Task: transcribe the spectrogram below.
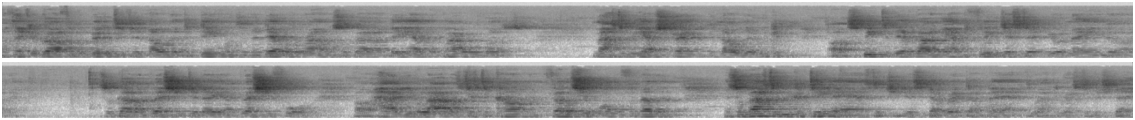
I thank you, God, for the ability to know that the demons and the devils around us, oh God, they have the power of us. Master, we have strength to know that we can uh, speak to them, God, and they have to flee just at your name, God. So, God, I bless you today. I bless you for uh, how you've allowed us just to come and fellowship one with another. And so, Master, we continue to ask that you just direct our path throughout the rest of this day.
